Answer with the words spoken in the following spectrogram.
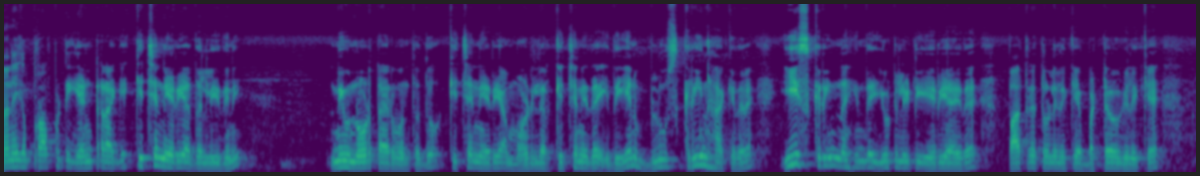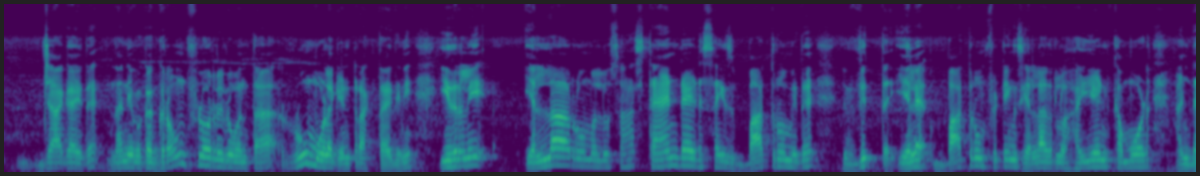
ನಾನೀಗ ಪ್ರಾಪರ್ಟಿ ಆಗಿ ಕಿಚನ್ ಏರಿಯಾದಲ್ಲಿ ಇದ್ದೀನಿ. ನೀವು ನೋಡ್ತಾ ಇರುವಂಥದ್ದು ಕಿಚನ್ ಏರಿಯಾ ಮಾಡ್ಯುಲರ್ ಕಿಚನ್ ಇದೆ. ಇದು ಏನು ಬ್ಲೂ ಸ್ಕ್ರೀನ್ ಹಾಕಿದ್ದಾರೆ ಈ ಸ್ಕ್ರೀನ್ನ ಹಿಂದೆ ಯೂಟಿಲಿಟಿ ಏರಿಯಾ ಇದೆ. ಪಾತ್ರೆ ತೊಳಿಲಿಕ್ಕೆ, ಬಟ್ಟೆ ಒಗಿಲಿಕ್ಕೆ ಜಾಗ ಇದೆ. ನಾನು ಇವಾಗ ಗ್ರೌಂಡ್ ಫ್ಲೋರ್ ಇರುವಂಥ ರೂಮ್ ಒಳಗೆ ಎಂಟ್ರ್ ಆಗ್ತಾ ಇದ್ದೀನಿ. ಇದರಲ್ಲಿ ಎಲ್ಲ ರೂಮಲ್ಲೂ ಸಹ ಸ್ಟ್ಯಾಂಡರ್ಡ್ ಸೈಜ್ ಬಾತ್ರೂಮ್ ಇದೆ. ವಿತ್ ಎಲೆ ಬಾತ್ರೂಮ್ ಫಿಟ್ಟಿಂಗ್ಸ್ ಎಲ್ಲದರಲ್ಲೂ high end commode and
